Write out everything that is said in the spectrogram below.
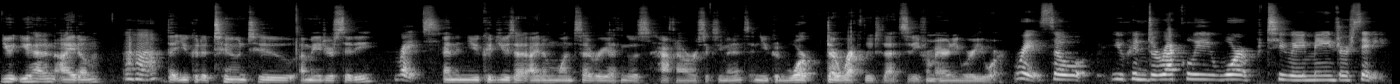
You you had an item uh-huh that you could attune to a major city, right and then you could use that item once every I think it was half an hour or sixty minutes, and you could warp directly to that city from anywhere you were. right so you can directly warp to a major city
